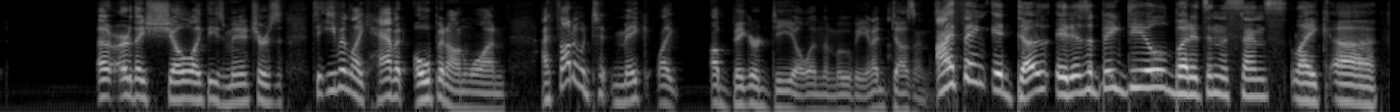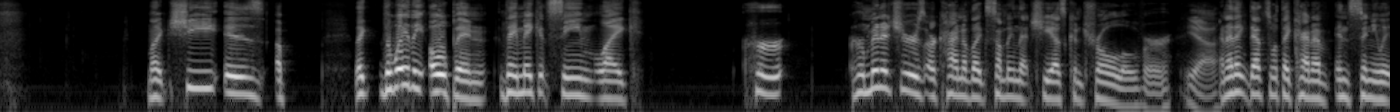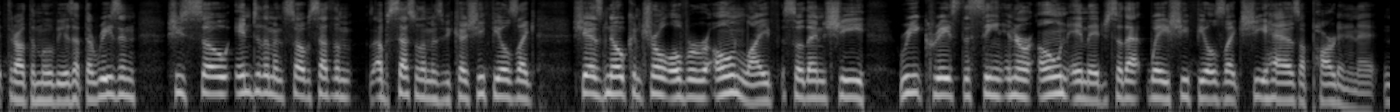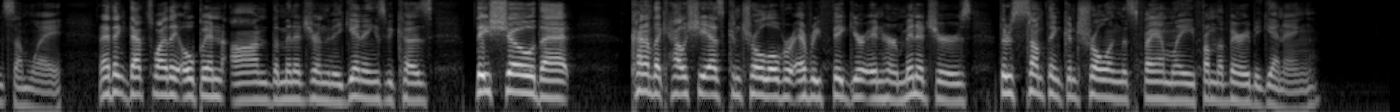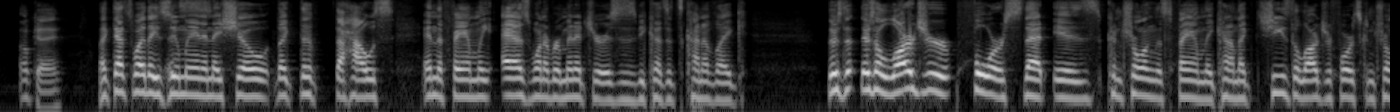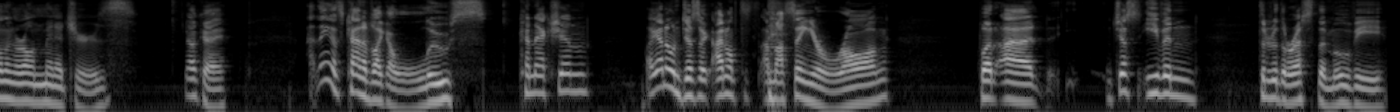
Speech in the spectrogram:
uh, or they show like these miniatures to even like have it open on one i thought it would t- make like a bigger deal in the movie and it doesn't I think it does. It is a big deal, but it's in the sense like, uh, like she is a, like the way they open, they make it seem like her, her miniatures are kind of like something that she has control over. yeah And I think that's what they kind of insinuate throughout the movie is that the reason she's so into them and so obsessed them obsessed with them is because she feels like she has no control over her own life. So then she recreates the scene in her own image, so that way she feels like she has a part in it in some way. And I think that's why they open on the miniature in the beginning is because they show that kind of like how she has control over every figure in her miniatures. There's something controlling this family from the very beginning. okay Like that's why they zoom in and they show like the the house and the family as one of her miniatures is because it's kind of like there's a, there's a larger force that is controlling this family, kind of like she's the larger force controlling her own miniatures. okay i think it's kind of like a loose connection like i don't dis i don't i'm not saying you're wrong but uh just even through the rest of the movie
